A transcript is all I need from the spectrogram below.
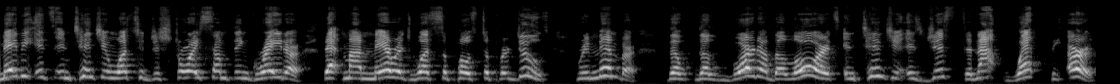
Maybe its intention was to destroy something greater that my marriage was supposed to produce. Remember, the, the word of the Lord's intention is just to not wet the earth.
